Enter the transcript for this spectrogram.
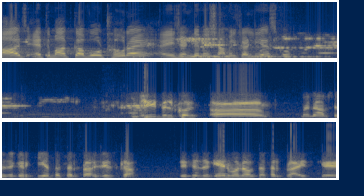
आज एतमाद का वोट हो रहा है एजेंडे में शामिल कर लिया इसको। जी बिल्कुल। आ, मैंने आपसे ज़िक्र किया था सरप्राइजेस का। This is again one of the surprise के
